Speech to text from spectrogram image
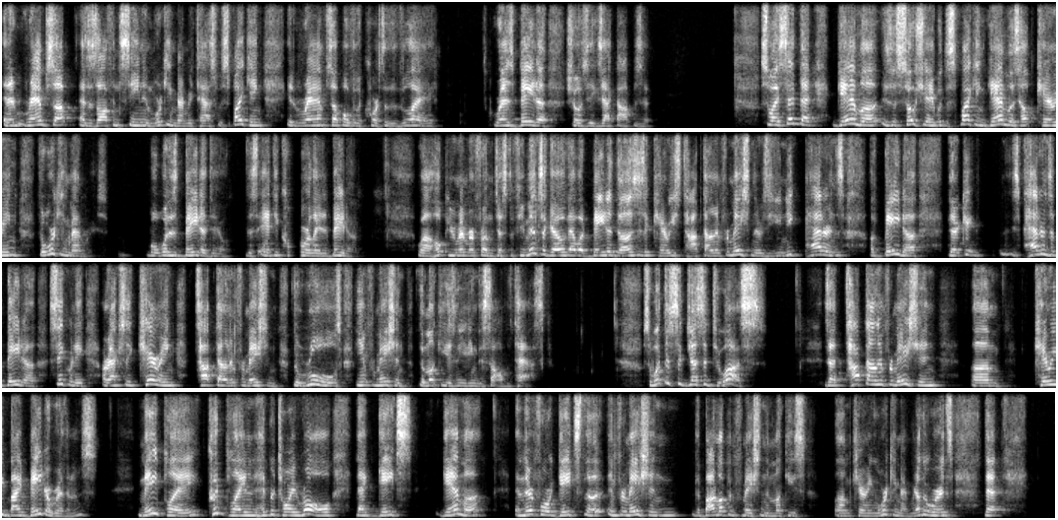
And it ramps up, as is often seen in working memory tasks with spiking, it ramps up over the course of the delay, whereas beta shows the exact opposite. So I said that gamma is associated with the spiking. Gamma is help carrying the working memories. Well, what does beta do? This anti-correlated beta. Well, I hope you remember from just a few minutes ago that what beta does is it carries top-down information. There's unique patterns of beta that these patterns of beta synchrony are actually carrying top-down information, the rules, the information the monkey is needing to solve the task. So what this suggested to us is that top-down information um, carried by beta rhythms may play, could play an inhibitory role that gates gamma and therefore gates the information, the bottom-up information the monkey's um, carrying a working memory. In other words, that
